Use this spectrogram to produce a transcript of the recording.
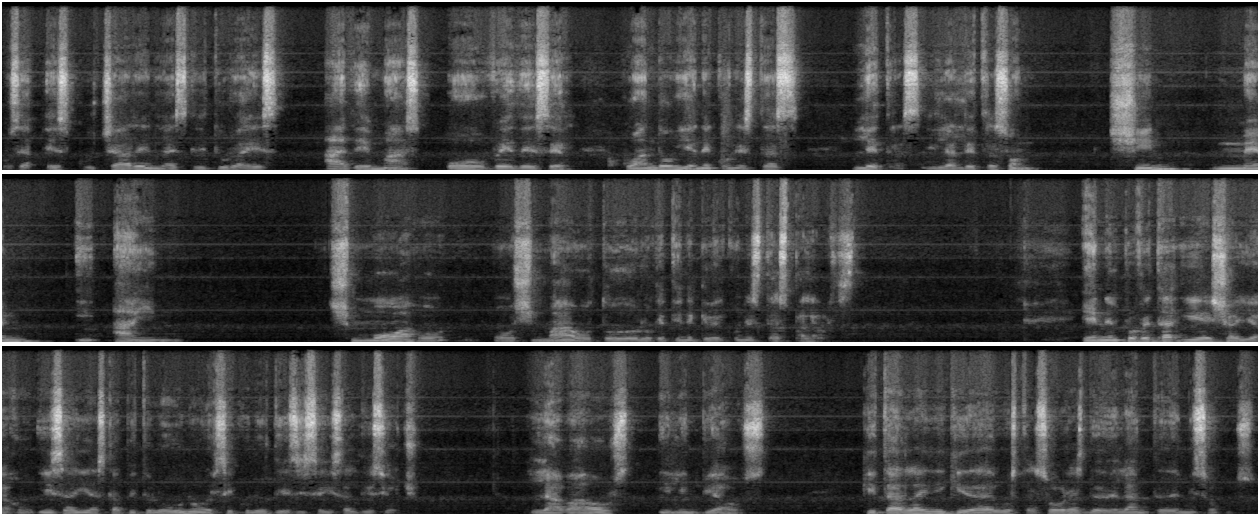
O sea, escuchar en la escritura es además obedecer. Cuando viene con estas letras, y las letras son Shin, Mem y Ain. Shmoa o, o o todo lo que tiene que ver con estas palabras. En el profeta Yeshayahu, Isaías capítulo 1, versículos 16 al 18. Lavaos y limpiaos, Quitad la iniquidad de vuestras obras de delante de mis ojos.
